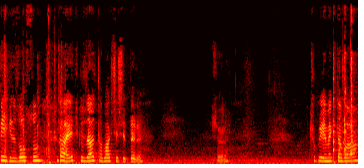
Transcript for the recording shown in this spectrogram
bilginiz olsun. Gayet güzel tabak çeşitleri. Şöyle. Çukur yemek tabağı.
